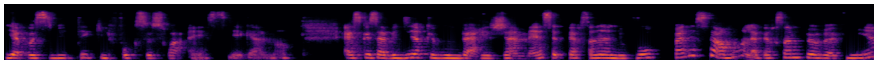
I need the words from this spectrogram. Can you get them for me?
il y a possibilité qu'il faut que ce soit ainsi également. Est-ce que ça veut dire que vous ne verrez jamais cette personne à nouveau? Pas nécessairement. La personne peut revenir.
